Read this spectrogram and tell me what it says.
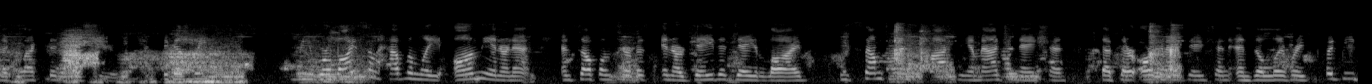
neglected issue because we we rely so heavily on the internet and cell phone service in our day-to-day lives we sometimes lack the imagination that their organization and delivery could be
